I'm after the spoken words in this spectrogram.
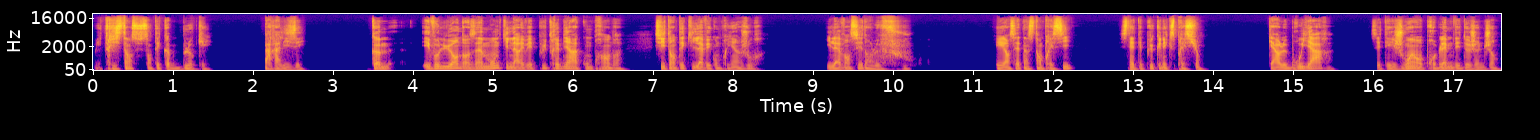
mais Tristan se sentait comme bloqué, paralysé, comme évoluant dans un monde qu'il n'arrivait plus très bien à comprendre, si tant est qu'il l'avait compris un jour. Il avançait dans le flou. Et en cet instant précis, ce n'était plus qu'une expression, car le brouillard s'était joint au problème des deux jeunes gens.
